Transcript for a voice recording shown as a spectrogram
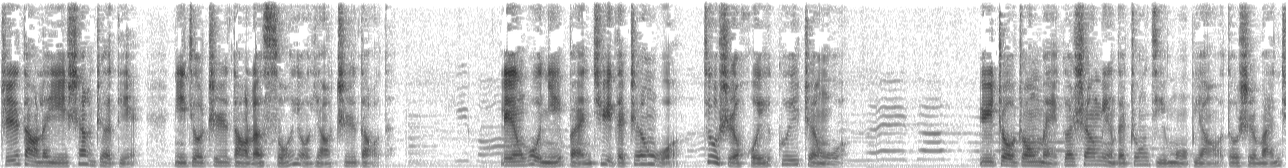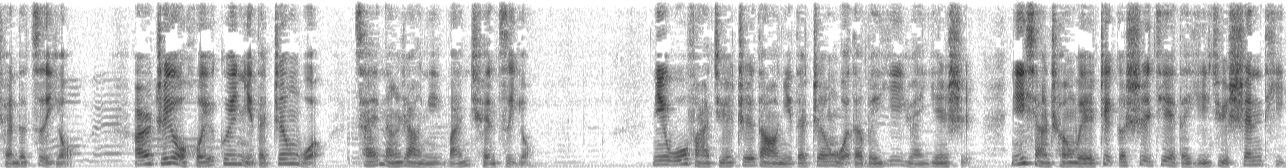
知道了以上这点，你就知道了所有要知道的。领悟你本具的真我，就是回归真我。宇宙中每个生命的终极目标都是完全的自由，而只有回归你的真我，才能让你完全自由。你无法觉知到你的真我的唯一原因是，你想成为这个世界的一具身体。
